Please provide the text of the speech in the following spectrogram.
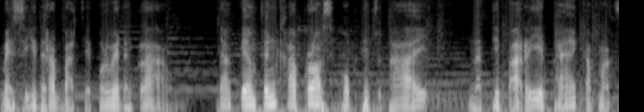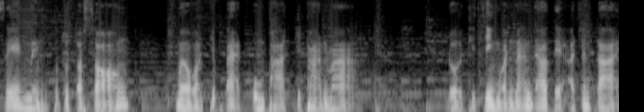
เมสซี่ได้รับบาดเจ็บบริเวณดังกล่าว จากเกมเฟนคัพรอบ 16 ทีมสุดท้าย นัดที่ปารีสแพ้กับมักเซน1ประตูต่อ 2 เมื่อวันที่ 8 กุมภาพันธ์ที่ผ่านมา โดยที่จริงวันนั้นดาวเตะอาร์เจนตาย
